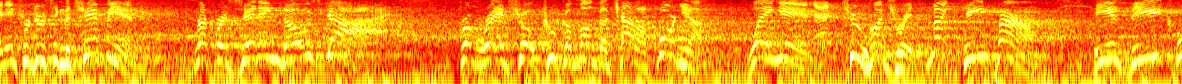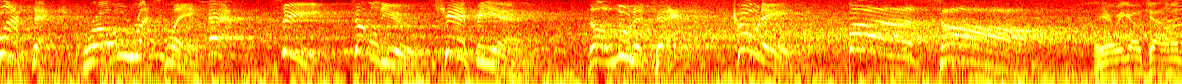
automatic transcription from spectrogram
And introducing the champion, representing those guys, from Rancho Cucamonga, California, weighing in at 219 pounds. He is the classic Pro Wrestling FCW champion, the lunatic, Cody Buzzsaw. Here we go, gentlemen.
